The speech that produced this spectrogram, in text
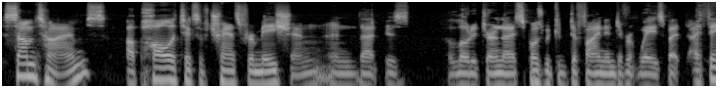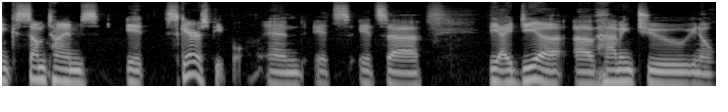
sometimes a politics of transformation, and that is a loaded term that I suppose we could define in different ways, but I think sometimes it scares people, and it's it's uh, the idea of having to you know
